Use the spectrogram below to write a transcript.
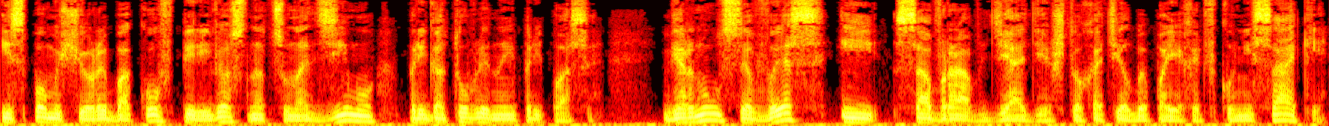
и с помощью рыбаков перевез на Цунадзиму приготовленные припасы. Вернулся в Эс и, соврав дяде, что хотел бы поехать в Кунисаки,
